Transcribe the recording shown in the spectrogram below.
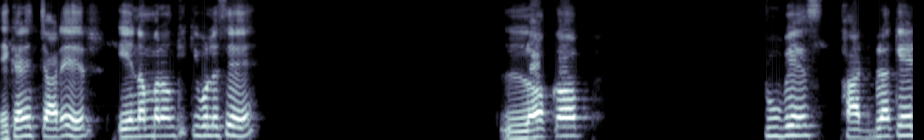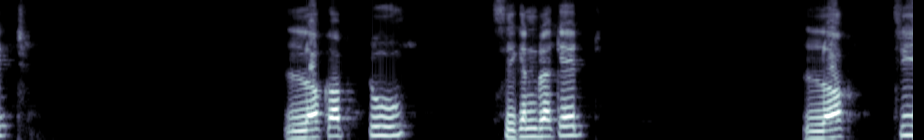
এখানে চারের এ নাম্বার অঙ্কে কি বলেছে log of two base third bracket log of two second bracket log three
